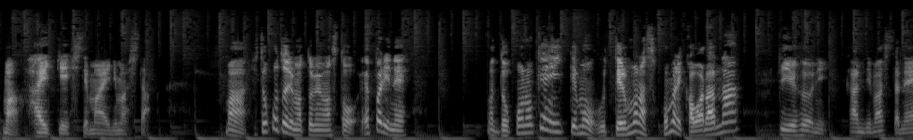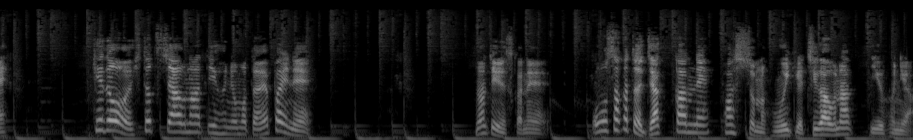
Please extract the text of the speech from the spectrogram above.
まあ、背景してまいりました。まあ、一言でまとめますと、やっぱりね、まあ、どこの県行っても売ってるものはそこまで変わらんなっていう風に感じましたね。けど、一つちゃうなっていう風に思ったのは、やっぱりね、なんていうんですかね、大阪とは若干ね、ファッションの雰囲気が違うなっていうふうには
